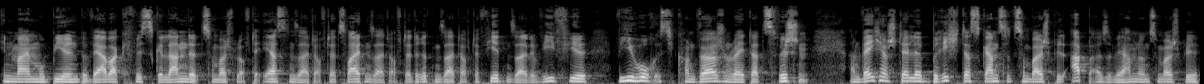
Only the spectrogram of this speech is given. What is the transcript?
in meinem mobilen Bewerberquiz gelandet, zum Beispiel auf der ersten Seite, auf der zweiten Seite, auf der dritten Seite, auf der vierten Seite, wie viel, wie hoch ist die Conversion Rate dazwischen, an welcher Stelle bricht das Ganze zum Beispiel ab, also wir haben dann zum Beispiel,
